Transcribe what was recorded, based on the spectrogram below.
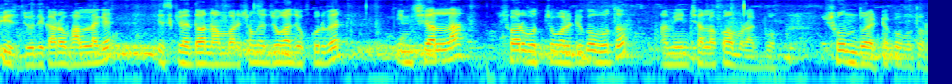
ফিস যদি কারও ভালো লাগে স্ক্রিনে দেওয়া নাম্বারের সঙ্গে যোগাযোগ করবেন। ইনশাল্লাহ সর্বোচ্চ কোয়ালিটির কবুতর আমি ইনশাল্লাহ কম রাখব। সুন্দর একটা কবুতর।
